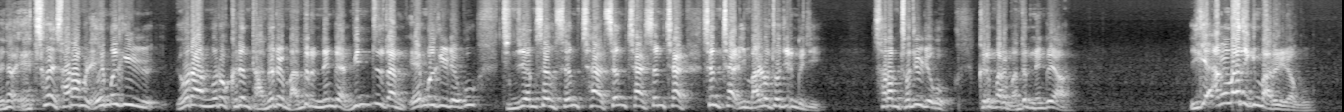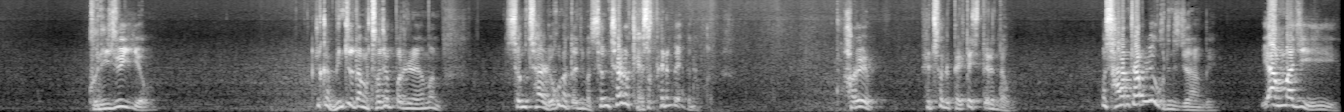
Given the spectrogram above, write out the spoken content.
왜냐면 애초에 사람을 애먹일 요랑으로 그런 단어를 만들어낸 거야. 민주당 애먹이려고 진정성, 성찰, 성찰, 성찰, 성찰 이 말로 조지는 거지. 사람 조지려고 그런 말을 만들어낸 거야. 이게 악마적인 말이라고. 권위주의요. 그러니까 민주당을 조져버리려면 성찰 요거만 던지면 성찰로 계속 패는 거야. 그냥. 하루에 회초를 100대씩 때린다고. 사람 잡으려고 그런 짓을 하는 거예요. 이 악마지.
